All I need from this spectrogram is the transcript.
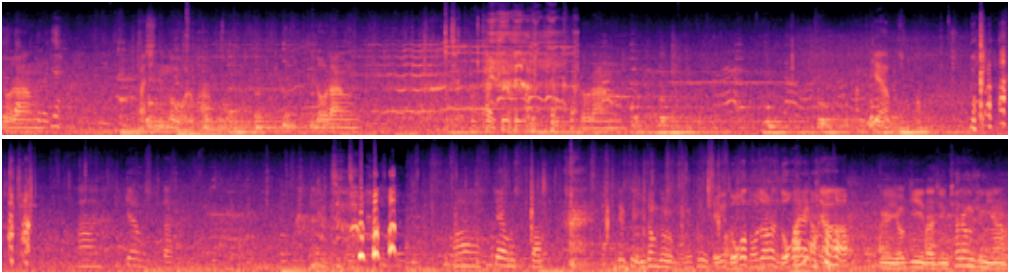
너랑 맛있는 거 먹으러 가고 너랑 너랑 함께 하고 싶어 아 함께 하고 싶다 아, 함께 하고 싶다. 이렇게 이 정도로 먹으면 이거 너가 더 잘하는 너가 해 그냥 그 여기 나 지금 촬영 중이야.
